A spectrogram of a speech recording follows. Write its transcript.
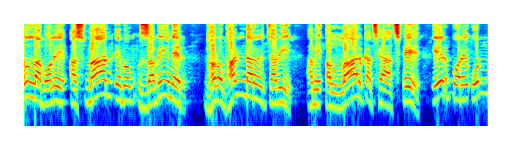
আল্লাহ বলে, আসমান এবং জমিনের ধর ভান্ডারের চাবি আমি আল্লাহর কাছে আছে। এরপরে অন্য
